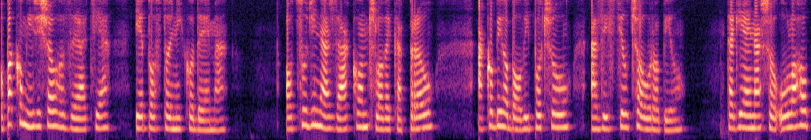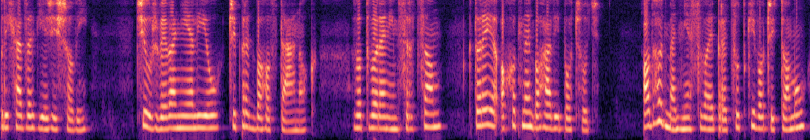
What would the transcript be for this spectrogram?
Opakom Ježišovho zajatia je postoj Nikodéma. Odsúdi náš zákon človeka prv, ako by ho bol vypočul a zistil, čo urobil. Tak je aj našou úlohou prichádzať k Ježišovi, či už v Evanieliu, či pred bohostánok s otvoreným srdcom, ktoré je ochotné Boha vypočuť. Odhoďme dnes svoje predsudky voči tomu,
